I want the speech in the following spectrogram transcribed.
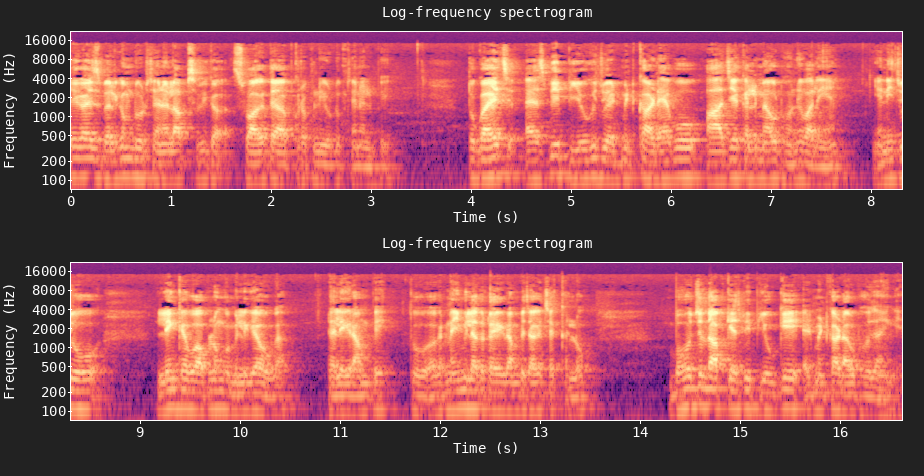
Hey guys welcome to our channel आप सभी का स्वागत है आपका अपने यूट्यूब चैनल पे। तो गाइज़ एस बी पी की जो एडमिट कार्ड है, वो आज या कल में आउट होने वाले हैं। यानी जो लिंक है, वो आप लोगों को मिल गया होगा टेलीग्राम पे। तो अगर नहीं मिला तो टेलीग्राम पे जाकर चेक कर लो। बहुत जल्द आपके एस बी पी के एडमिट कार्ड आउट हो जाएँगे।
